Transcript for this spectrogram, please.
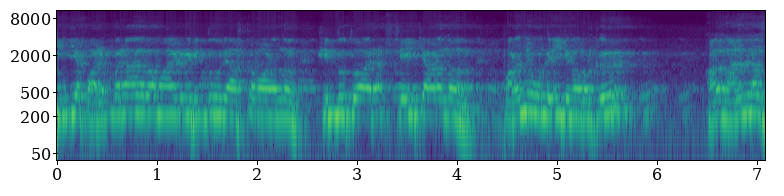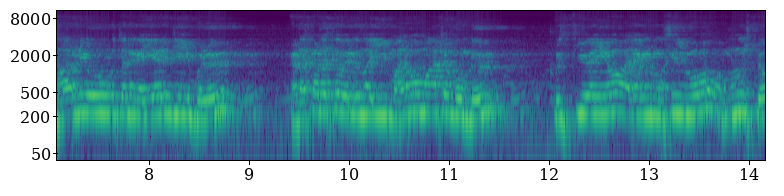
ഇന്ത്യ പരമ്പരാഗതമായിട്ടൊരു ഹിന്ദു രാഷ്ട്രമാണെന്ന് ഹിന്ദുത്വ സ്റ്റേറ്റ് ആണെന്ന് പറഞ്ഞുകൊണ്ടിരിക്കുന്നവർക്ക് അത് നല്ല ധാരണയോടുകൂടി തന്നെ കൈകാര്യം ചെയ്യുമ്പോൾ ഇടക്കിടക്ക് വരുന്ന ഈ മനോമാറ്റം കൊണ്ട് ക്രിസ്ത്യാനിയോ അല്ലെങ്കിൽ മുസ്ലിമോ കമ്മ്യൂണിസ്റ്റോ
